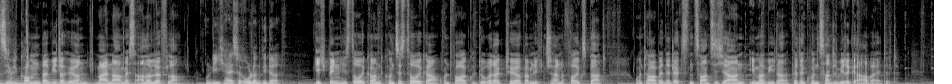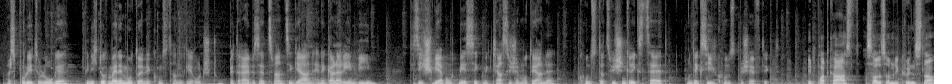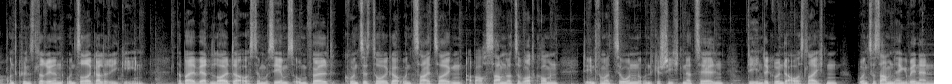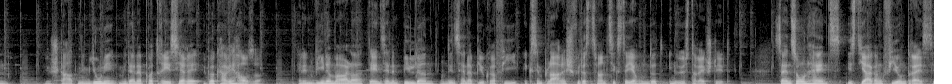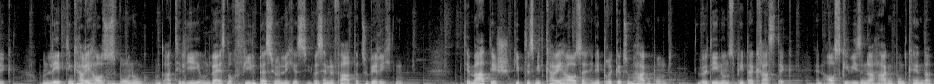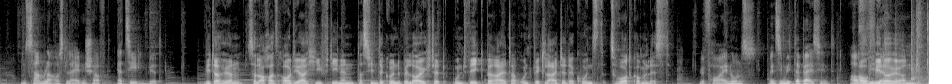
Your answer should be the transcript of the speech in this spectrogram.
Herzlich willkommen bei Wiederhören. Mein Name ist Anna Löffler. Und ich heiße Roland Widder. Ich bin Historiker und Kunsthistoriker und war Kulturredakteur beim Liechtensteiner Volksblatt und habe in den letzten 20 Jahren immer wieder für den Kunsthandel wieder gearbeitet. Als Politologe bin ich durch meine Mutter in den Kunsthandel gerutscht und betreibe seit 20 Jahren eine Galerie in Wien, die sich schwerpunktmäßig mit klassischer Moderne, Kunst der Zwischenkriegszeit und Exilkunst beschäftigt. Im Podcast soll es um die Künstler und Künstlerinnen unserer Galerie gehen. Dabei werden Leute aus dem Museumsumfeld, Kunsthistoriker und Zeitzeugen, aber auch Sammler zu Wort kommen, die Informationen und Geschichten erzählen, die Hintergründe ausleuchten und Zusammenhänge benennen. Wir starten im Juni mit einer Porträtserie über Kari Hauser, einen Wiener Maler, der in seinen Bildern und in seiner Biografie exemplarisch für das 20. Jahrhundert in Österreich steht. Sein Sohn Heinz ist Jahrgang 34 und lebt in Kari Hausers Wohnung und Atelier und weiß noch viel Persönliches über seinen Vater zu berichten. Thematisch gibt es mit Kari Hauser eine Brücke zum Hagenbund, über den uns Peter Krastek, ein ausgewiesener Hagenbundkenner und Sammler aus Leidenschaft, erzählen wird. Wiederhören soll auch als Audioarchiv dienen, das Hintergründe beleuchtet und Wegbereiter und Begleiter der Kunst zu Wort kommen lässt. Wir freuen uns, wenn Sie mit dabei sind. Auf, Auf Wiederhören. Wiederhören.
